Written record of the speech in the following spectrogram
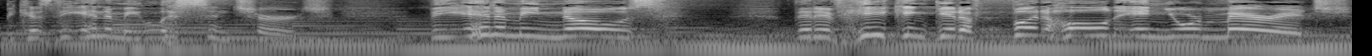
Because the enemy, listen, church, the enemy knows that if he can get a foothold in your marriage,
